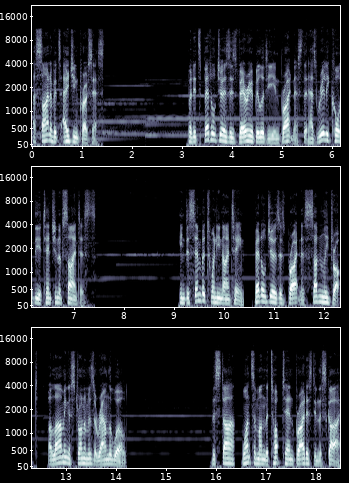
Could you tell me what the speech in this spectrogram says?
a sign of its aging process. But it's Betelgeuse's variability in brightness that has really caught the attention of scientists. In December 2019, Betelgeuse's brightness suddenly dropped, alarming astronomers around the world. The star, once among the top 10 brightest in the sky,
